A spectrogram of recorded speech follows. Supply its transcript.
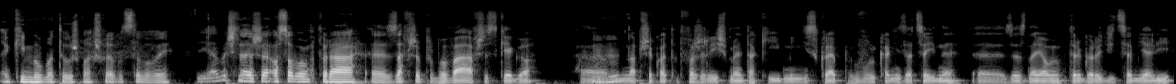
A kim był Mateusz Mach w szkole podstawowej? Ja myślę, że osobą, która zawsze próbowała wszystkiego. Mhm. Na przykład otworzyliśmy taki mini sklep wulkanizacyjny ze znajomym, którego rodzice mieli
